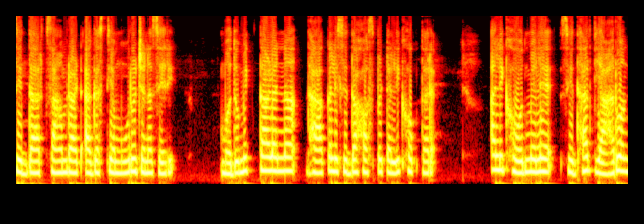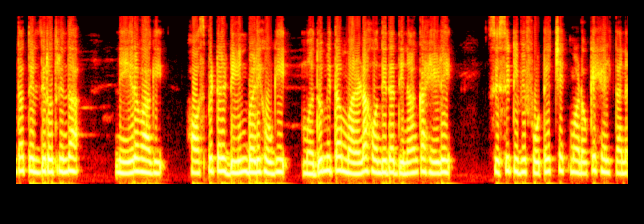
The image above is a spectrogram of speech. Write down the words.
ಸಿದ್ಧಾರ್ಥ್, ಸಾಮ್ರಾಟ್, ಅಗಸ್ತ್ಯ ಮೂರು ಜನ ಸೇರಿ ಮಧುಮಿಕ್ತಾಳನ್ನ ದಾಖಲಿಸಿದ್ದ ಹಾಸ್ಪಿಟಲ್ಗೆ ಹೋಗ್ತಾರೆ. ಅಲ್ಲಿಗೆ ಹೋದ್ಮೇಲೆ ಸಿದ್ಧಾರ್ಥ್ ಯಾರು ಅಂತ ತಿಳಿದಿರೋದ್ರಿಂದ ನೇರವಾಗಿ ಹಾಸ್ಪಿಟಲ್ ಡೀನ್ ಬಳಿ ಹೋಗಿ ಮಧುಮಿತ ಮರಣ ಹೊಂದಿದ ದಿನಾಂಕ ಹೇಳಿ ಸಿಸಿಟಿವಿ ಫೋಟೇಜ್ ಚೆಕ್ ಮಾಡೋಕೆ ಹೇಳ್ತಾನೆ.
